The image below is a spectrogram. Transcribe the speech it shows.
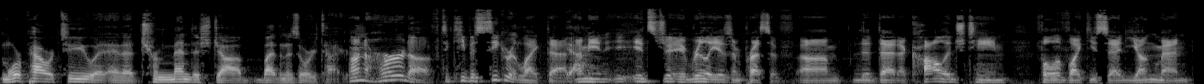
more power to you and a tremendous job by the Missouri Tigers. Unheard of to keep a secret like that. Yeah. I mean, it's it really is impressive um, that, that a college team full of, like you said, young men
